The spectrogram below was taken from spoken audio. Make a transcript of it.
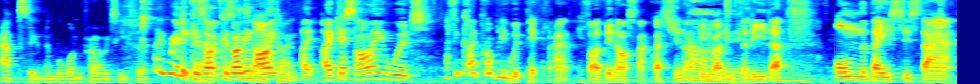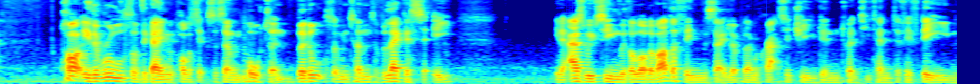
absolute number one priority for Oh, really? Because Uh, I, 'cause I think I. I, I guess I would, I think I probably would pick that if I'd been asked that question. I've been Oh, running dear. for leader on the basis that partly the rules of the game of politics are so important, but also in terms of legacy. You know, as we've seen with a lot of other things, say Liberal Democrats achieved in 2010 to 15,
